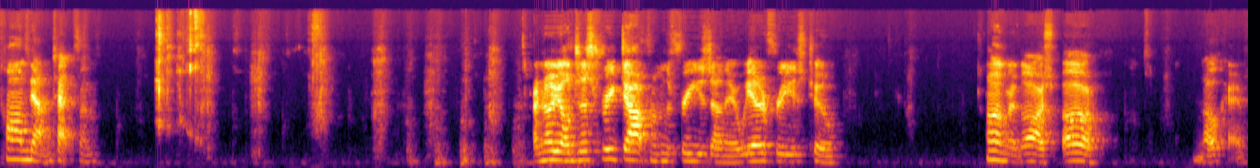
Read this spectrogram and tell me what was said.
Calm down, Texan. I know y'all just freaked out from the freeze down there. We had a freeze too. Oh my gosh. Oh, okay.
